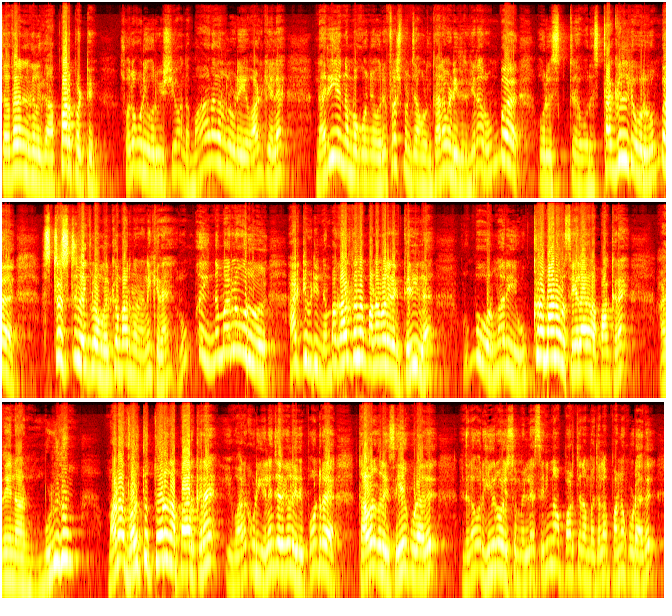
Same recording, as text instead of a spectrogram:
சதரங்களுக்கு அப்பாற்பட்டு சொல்லக்கூடிய ஒரு விஷயம் அந்த மாணவர்களுடைய வாழ்க்கையில் நிறைய நம்ம கொஞ்சம் ரிஃப்ரெஷ்மெண்ட்ஸ் அவங்களுக்கு தர வேண்டியது இருக்குது ஏன்னா ரொம்ப ஒரு st- ஒரு ஸ்ட்ரகிள்டு ஒரு ரொம்ப ஸ்ட்ரெஸ்டு லைஃப்பில் அவங்க இருக்க மாதிரி நான் நினைக்கிறேன். ரொம்ப இந்த மாதிரிலாம் ஒரு ஆக்டிவிட்டி நம்ம காலத்துலாம் பண்ண மாதிரி எனக்கு தெரியல. ரொம்ப ஒரு மாதிரி உக்கிரமான ஒரு செயலாக நான் பார்க்குறேன். அதை நான் முழுதும் மன வருத்தத்தோடு நான் பார்க்குறேன். வரக்கூடிய இளைஞர்கள் இது போன்ற தவறுகளை செய்யக்கூடாது. இதெல்லாம் ஒரு ஹீரோயிசம் இல்லை. சினிமா பார்த்து நம்ம இதெல்லாம் பண்ணக்கூடாது.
